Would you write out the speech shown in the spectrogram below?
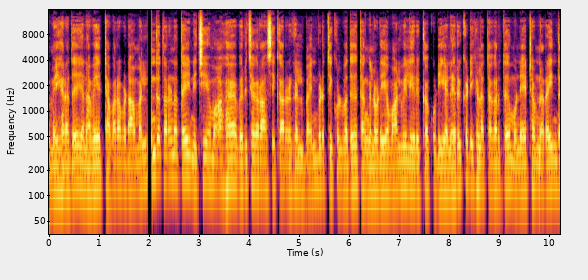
அமைகிறது. எனவே தவறவிடாமல் இந்த தருணத்தை நிச்சயமாக விருச்சக ராசிக்காரர்கள் பயன்படுத்திக் கொள்வது தங்களுடைய வாழ்வில் இருக்கக்கூடிய நெருக்கடிகளை தகர்த்து முன்னேற்றம் நிறைந்த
